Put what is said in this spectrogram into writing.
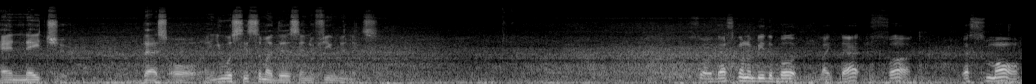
and nature. That's all. And you will see some of this in a few minutes. So that's gonna be the boat like that? Fuck. That's small.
